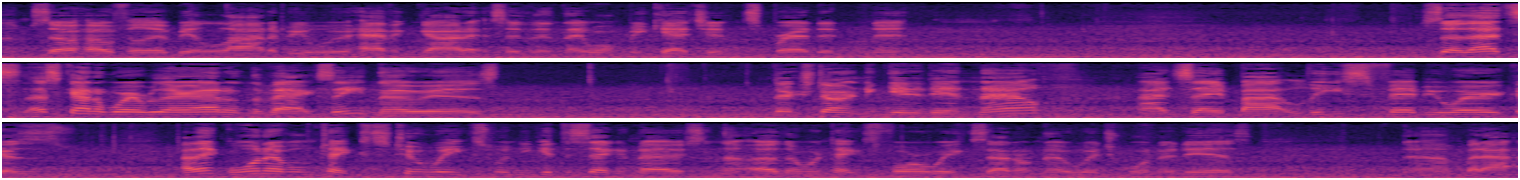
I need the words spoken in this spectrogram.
Um, so, hopefully, it'll be a lot of people who haven't got it, so then they won't be catching and spreading it. So that's that's kind of where they're at on the vaccine, though. Is they're starting to get it in now. I'd say by at least February, because I think one of them takes two weeks when you get the second dose, and the other one takes four weeks. I don't know which one it is, uh, but I,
